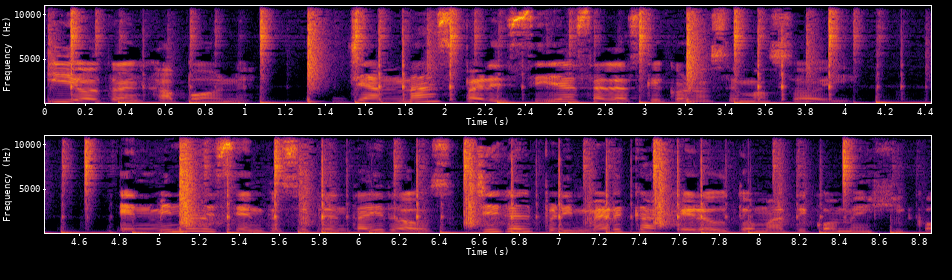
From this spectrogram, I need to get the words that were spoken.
y otra en Japón, ya más parecidas a las que conocemos hoy. En 1972 llega el primer cajero automático a México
